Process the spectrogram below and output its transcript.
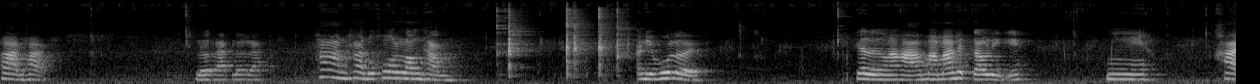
ผ่านผ่านเลอะละเลอะละผ่านค่ะทุกคนลองทำ อันนี้พูดเลยอย่าลืมนะคะ มาม่าเผ็ดเกาหลี มีไข่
